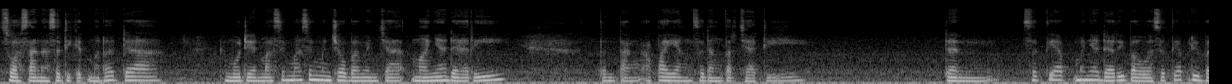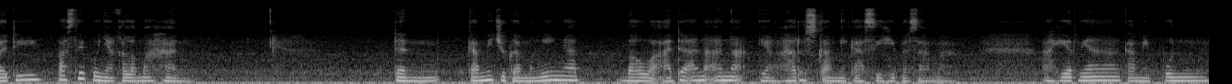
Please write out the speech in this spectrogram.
suasana sedikit mereda, kemudian masing-masing mencoba menyadari tentang apa yang sedang terjadi dan setiap menyadari bahwa setiap pribadi pasti punya kelemahan. Dan kami juga mengingat bahwa ada anak-anak yang harus kami kasihi bersama. Akhirnya kami pun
